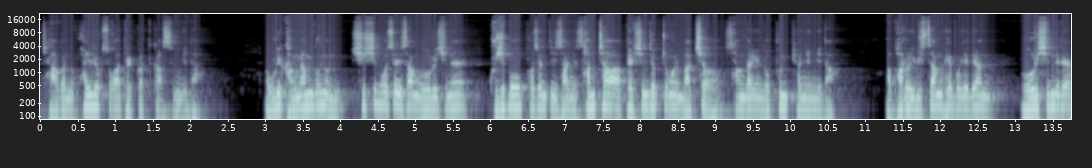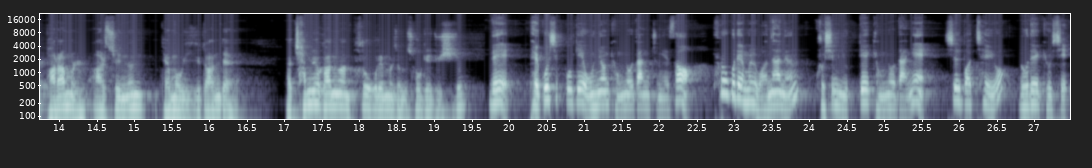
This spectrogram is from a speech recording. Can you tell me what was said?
작은 활력소가 될 것 같습니다. 우리 강남구는 75세 이상 어르신의 95% 이상이 3차 백신 접종을 마쳐 상당히 높은 편입니다. 아, 바로 일상 회복에 대한 어르신들의 바람을 알 수 있는 대목이기도 한데 참여 가능한 프로그램을 좀 소개해 주시죠. 네, 159개 운영 경로당 중에서 프로그램을 원하는 96개 경로당에 실버 체육, 노래 교실,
